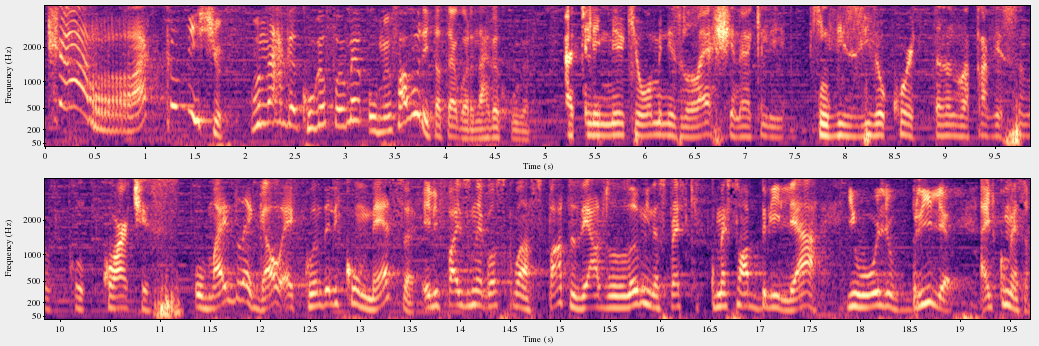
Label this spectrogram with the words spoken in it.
Caraca, bicho! O Nargacuga foi o meu, o meu favorito até agora, Nargacuga. Aquele meio que o Omni Slash, né? Aquele que invisível cortando, atravessando com cortes. O mais legal é quando ele começa, ele faz um negócio com as patas e as lâminas parece que começam a brilhar e o olho brilha. Aí começa.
